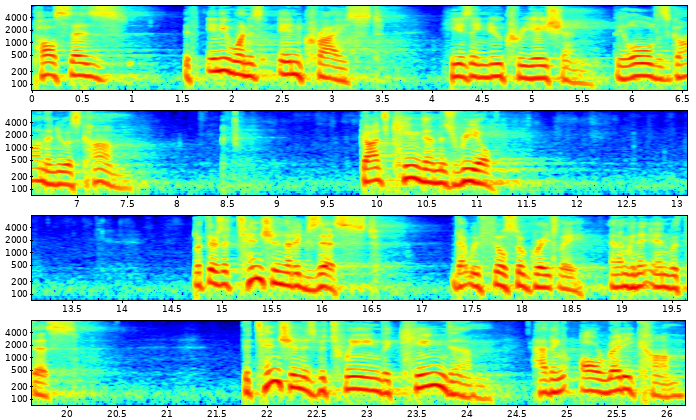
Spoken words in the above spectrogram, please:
Paul says, if anyone is in Christ, he is a new creation. The old is gone, the new has come. God's kingdom is real. But there's a tension that exists that we feel so greatly. And I'm going to end with this. The tension is between the kingdom having already come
